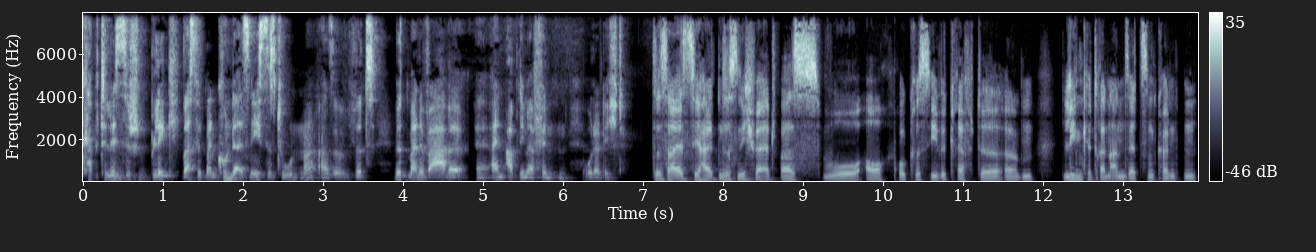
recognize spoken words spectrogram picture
kapitalistischen Blick, was wird mein Kunde als nächstes tun? Ne? Also wird, wird meine Ware äh, einen Abnehmer finden oder nicht? Das heißt, Sie halten das nicht für etwas, wo auch progressive Kräfte ähm, Linke dran ansetzen könnten,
